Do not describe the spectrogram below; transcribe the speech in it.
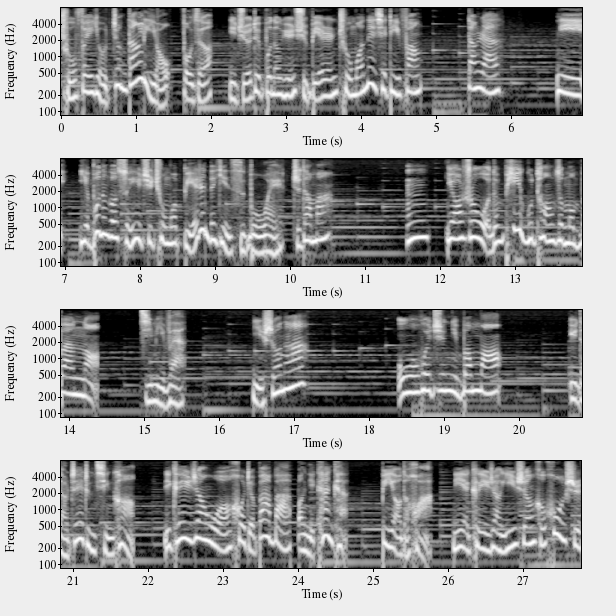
除非有正当理由，否则你绝对不能允许别人触摸那些地方。当然，你也不能够随意去触摸别人的隐私部位，知道吗？”嗯。要是我的屁股疼怎么办呢？吉米问。你说呢？我会请你帮忙。遇到这种情况，你可以让我或者爸爸帮你看看。必要的话，你也可以让医生和护士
